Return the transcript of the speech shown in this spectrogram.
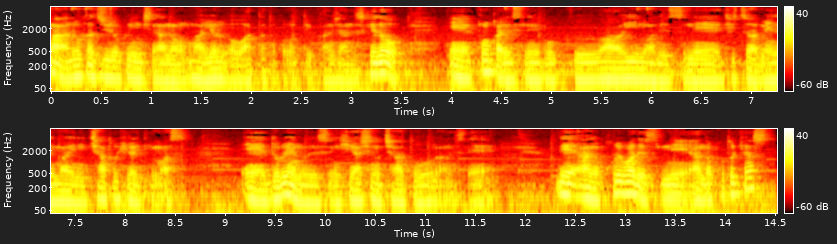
まあ、6月16日のあの、まあ、夜が終わったところっていう感じなんですけど、えー、今回ですね、僕は今ですね、実は目の前にチャートを開いています。えー、ドル円のですね、冷やしのチャートなんですね。で、あの、これはですね、あの、ポッドキャス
